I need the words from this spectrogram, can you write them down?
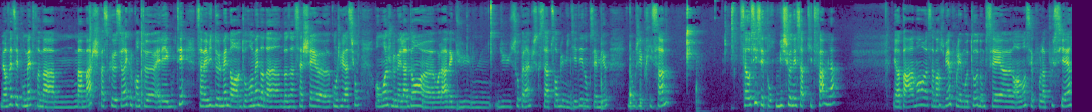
mais en fait c'est pour mettre ma, mâche parce que c'est vrai que quand euh, elle est égouttée ça m'évite de le mettre dans, remettre dans un, sachet congélation au moins je le mets là-dedans voilà avec du, du sopalin puisque ça absorbe l'humidité donc c'est mieux donc j'ai pris ça ça aussi c'est pour bichonner sa petite femme là et apparemment ça marche bien pour les motos donc c'est euh, normalement c'est pour la poussière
